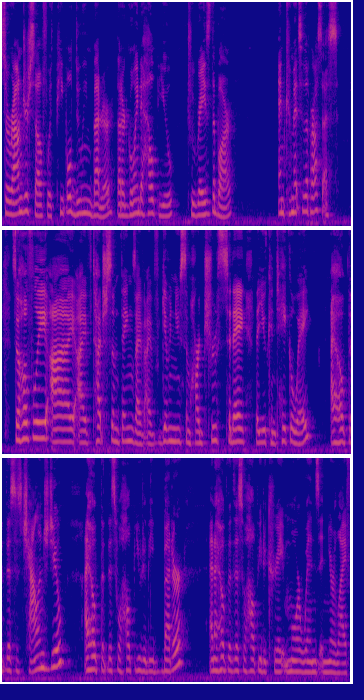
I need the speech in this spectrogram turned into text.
Surround yourself with people doing better that are going to help you to raise the bar and commit to the process. So hopefully I I've touched some things. I've I've given you some hard truths today that you can take away. I hope that this has challenged you. I hope that this will help you to be better and I hope that this will help you to create more wins in your life.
